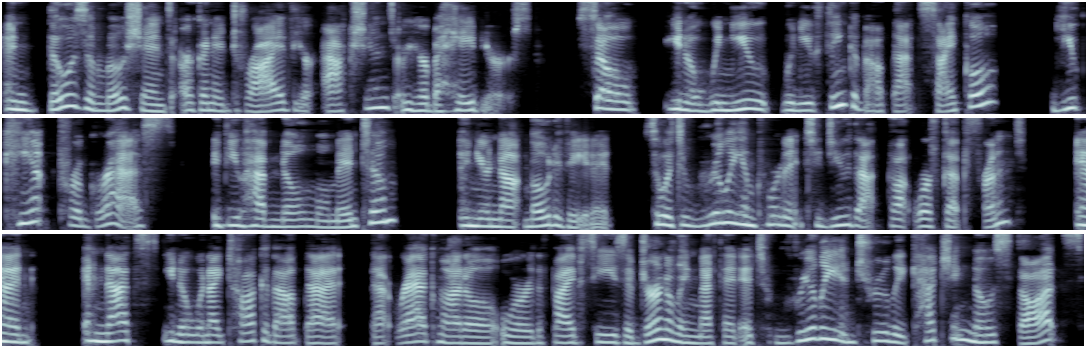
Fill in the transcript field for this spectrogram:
And those emotions are going to drive your actions or your behaviors. So, you know, when you when you think about that cycle, you can't progress if you have no momentum and you're not motivated. So it's really important to do that thought work up front. And and that's, you know, when I talk about that that rag model or the five C's of journaling method, it's really and truly catching those thoughts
